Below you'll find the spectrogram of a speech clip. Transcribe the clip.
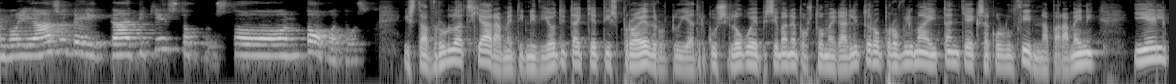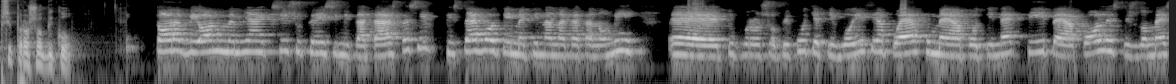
εμβολιάζονται οι κάτοικοι στο, στον τόπο τους. Η Σταυρούλα Τσιάρα με την ιδιότητα και της Προέδρου του Ιατρικού Συλλόγου επισήμανε πως το μεγαλύτερο πρόβλημα ήταν και εξακολουθεί να παραμένει η έλλειψη προσωπικού. Τώρα βιώνουμε μια εξίσου κρίσιμη κατάσταση. Πιστεύω ότι με την ανακατανομή ε, του προσωπικού και τη βοήθεια που έχουμε από την ΕΚΤ, είπε, από όλες τις δομές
